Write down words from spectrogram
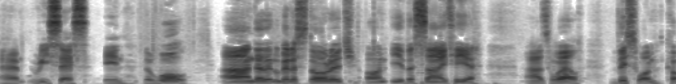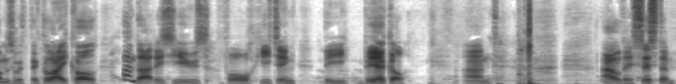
uh, recess in the wall and a little bit of storage on either side here as well. This one comes with the glycol and that is used for heating the vehicle and ALDE system.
